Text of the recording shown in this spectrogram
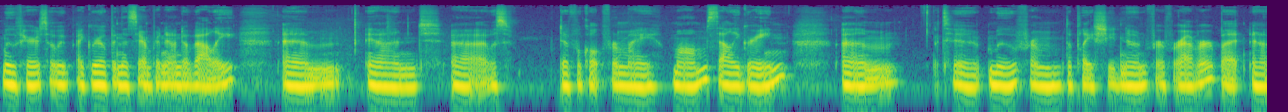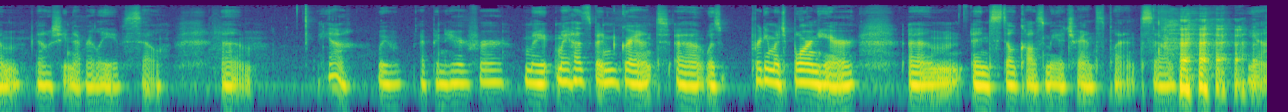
move here. So we, I grew up in the San Fernando Valley. Um, and uh, it was difficult for my mom, Sally Green, um, to move from the place she'd known for forever. But um, now she never leaves. So, um, yeah, we I've been here for my my husband Grant uh, was pretty much born here um, and still calls me a transplant. So, yeah.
